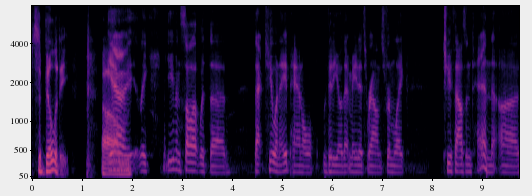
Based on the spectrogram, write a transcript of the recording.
civility yeah, Um, like you even saw it with the that Q and A panel video that made its rounds from like 2010. Uh,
